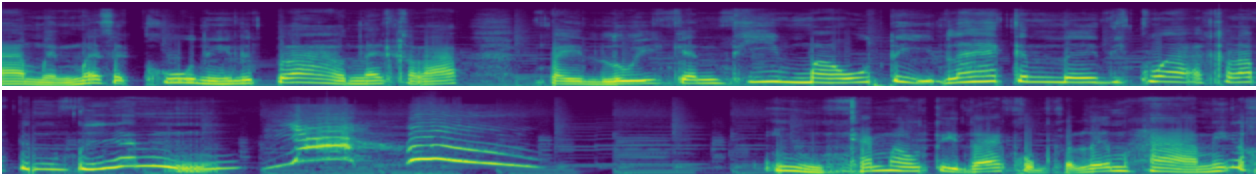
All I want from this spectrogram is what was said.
าเหมือนเมื่อสักครู่นี้หรือเปล่านะครับ ไปลุยกันที่เมาติแรกกันเลยดีกว่าครับเพื่อนๆยาฮูอืมแค่เมาติแรกผมก็เริ่มหาไม่อ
